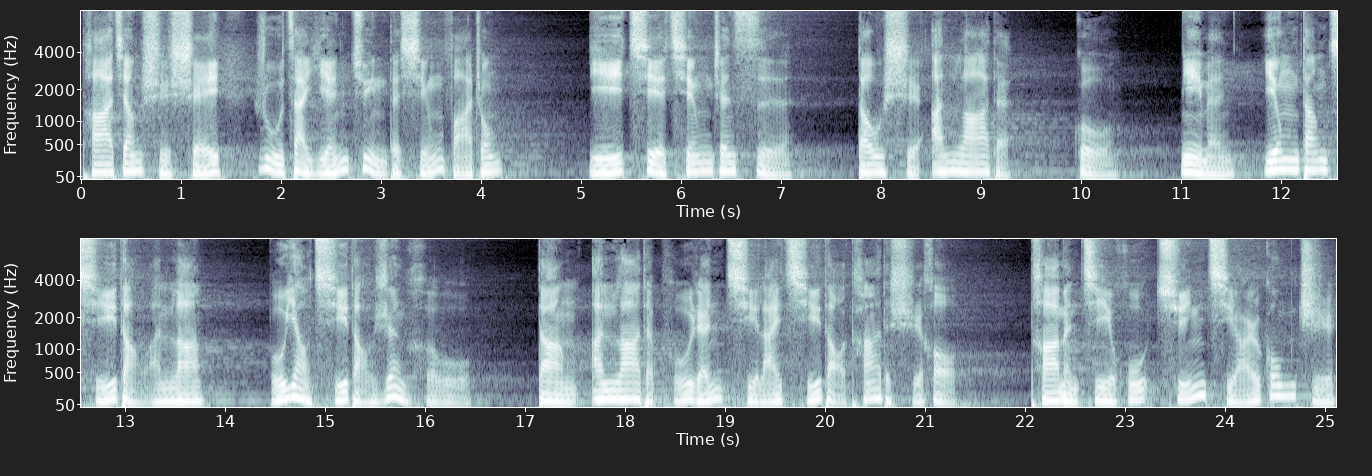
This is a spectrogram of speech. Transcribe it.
他将使谁 入在严峻的刑罚中。一切清真寺都是安拉的，故。你们应当祈祷安拉，不要祈祷任何物。当安拉的仆人起来祈祷他的时候，他们几乎群起而攻之。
